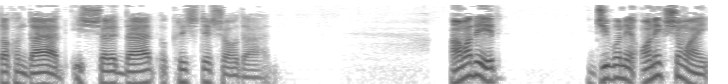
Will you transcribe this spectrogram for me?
তখন দায়াদ, ঈশ্বরের দায়াদ ও খ্রিস্টের সহদায়াদ। আমাদের জীবনে অনেক সময়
